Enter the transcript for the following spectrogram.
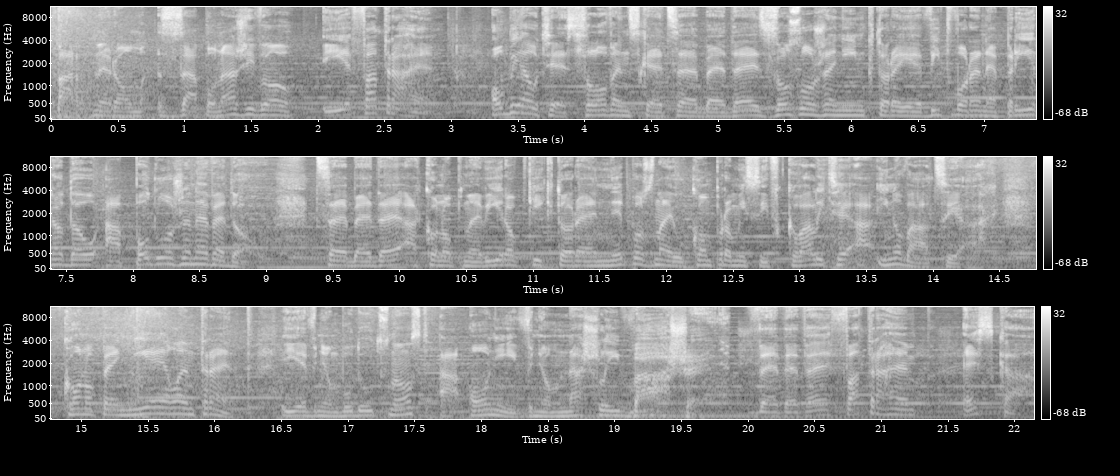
Partnerom ZAPO naživo je Fatrahemp. Objavte slovenské CBD so zložením, ktoré je vytvorené prírodou a podložené vedou. CBD a konopné výrobky, ktoré nepoznajú kompromisy v kvalite a inováciách. Konope nie je len trend, je v ňom budúcnosť a oni v ňom našli vášeň. www.fatrahemp.sk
